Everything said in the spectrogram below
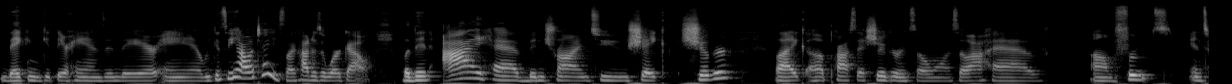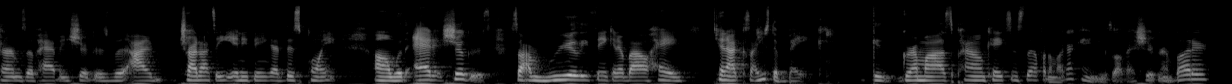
They can get their hands in there and we can see how it tastes. Like, how does it work out? But then I have been trying to shake sugar, like uh, processed sugar and so on. So I have um, fruits in terms of having sugars, but I try not to eat anything at this point um, with added sugars. So I'm really thinking about, hey, can I, because I used to bake, get grandma's pound cakes and stuff. And I'm like, I can't use all that sugar and butter.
